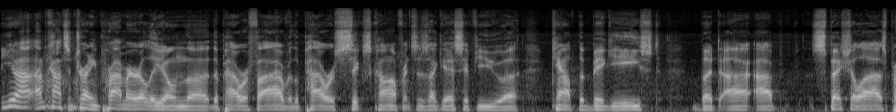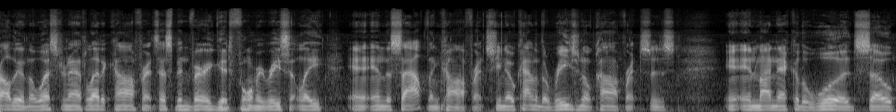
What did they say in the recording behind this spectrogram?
You know, I'm concentrating primarily on the the Power Five or the Power Six conferences, I guess, if you uh, count the Big East. But I, I specialize probably in the Western Athletic Conference. That's been very good for me recently, and, and the Southland Conference. You know, kind of the regional conferences in, in my neck of the woods. So,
